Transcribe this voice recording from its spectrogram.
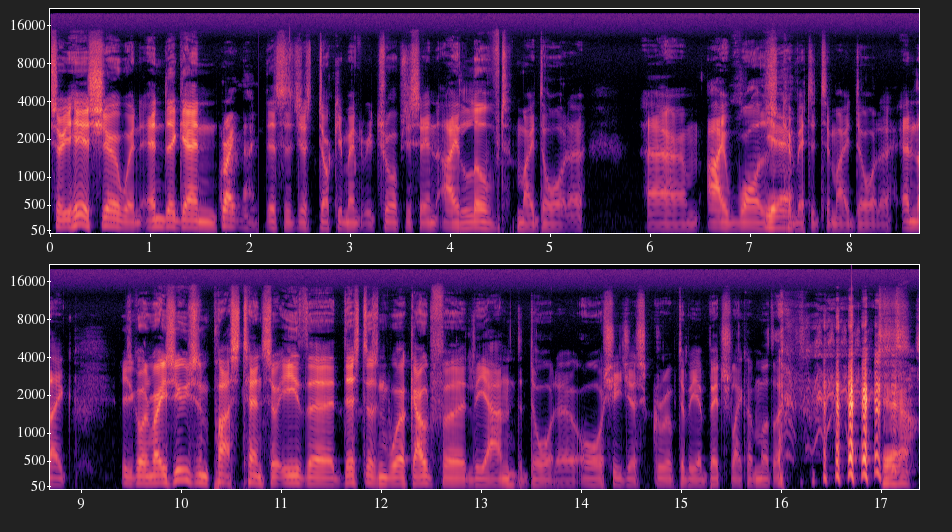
so you hear sherwin and again Great name. this is just documentary tropes. You're saying I loved my daughter. Um, I was Yeah. committed to my daughter, and like he's going right. He's using past tense, so either this doesn't work out for Leanne, the daughter, or she just grew up to be a bitch like her mother. Yeah.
